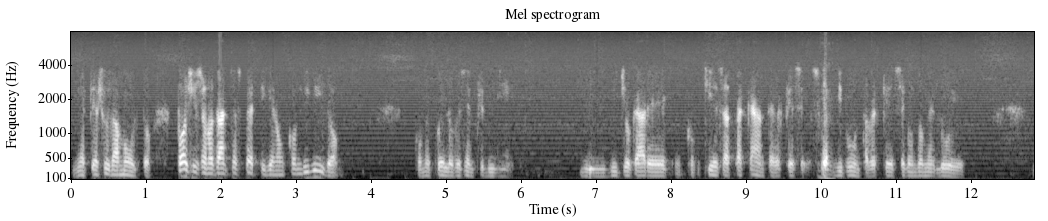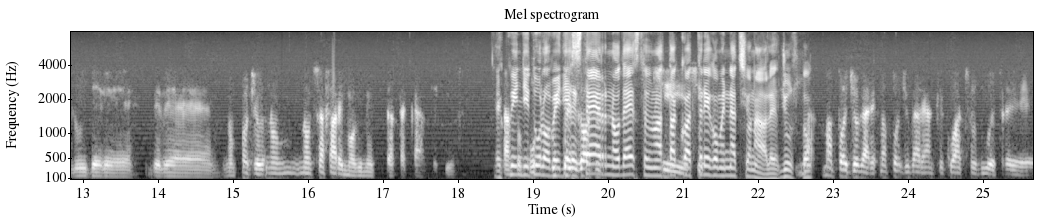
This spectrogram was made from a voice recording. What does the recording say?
mi è piaciuta molto. Poi ci sono tanti aspetti che non condivido, come quello per esempio di, di, di giocare con Chiesa attaccante perché se, di punta, perché secondo me lui, lui deve, deve non, non, non, sa fare i movimenti da attaccante e Tanto quindi tu lo vedi esterno, cose... destro in un sì, attacco a tre sì. come nazionale, giusto? Ma, ma, puoi giocare, ma, puoi giocare, anche 4-2-3,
